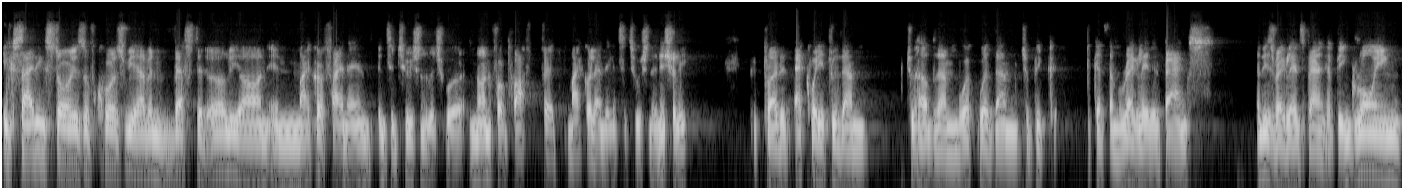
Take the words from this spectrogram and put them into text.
exciting stories, of course, we have invested early on in microfinance institutions, which were non for profit micro lending institutions initially. We provided equity to them to help them work with them to, be, to get them regulated banks. And these regulated banks have been growing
